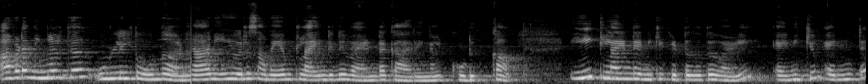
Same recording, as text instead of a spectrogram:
അവിടെ നിങ്ങൾക്ക് ഉള്ളിൽ തോന്നുകയാണ് ഞാൻ ഈ ഒരു സമയം ക്ലയന്റിന് വേണ്ട കാര്യങ്ങൾ കൊടുക്കാം. ഈ ക്ലയന്റ് എനിക്ക് കിട്ടുന്നത് വഴി എനിക്കും എന്റെ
